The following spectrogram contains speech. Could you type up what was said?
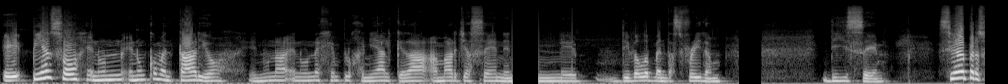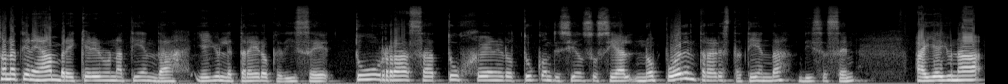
Eh, pienso en un, en un comentario, en, una, en un ejemplo genial que da Amartya Sen en, eh, Development as Freedom. Dice, si una persona tiene hambre y quiere ir a una tienda y hay un letrero que dice, tu raza, tu género, tu condición social no puede entrar a esta tienda, dice Sen, ahí hay una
